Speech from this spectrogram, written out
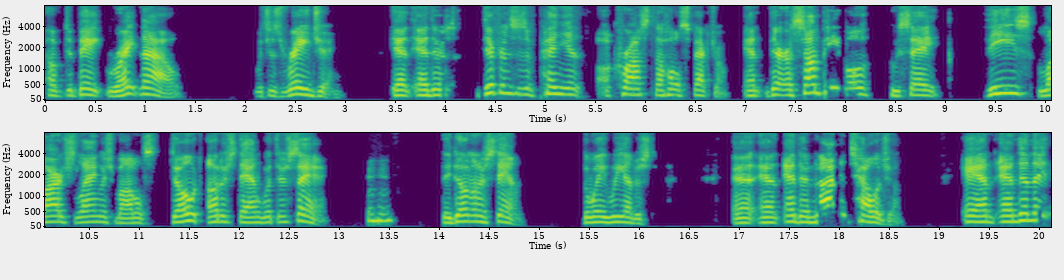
of debate right now which is raging and and there's differences of opinion across the whole spectrum. And there are some people who say these large language models don't understand what they're saying. Mm-hmm. They don't understand the way we understand, and and, and they're not intelligent. And and then they,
